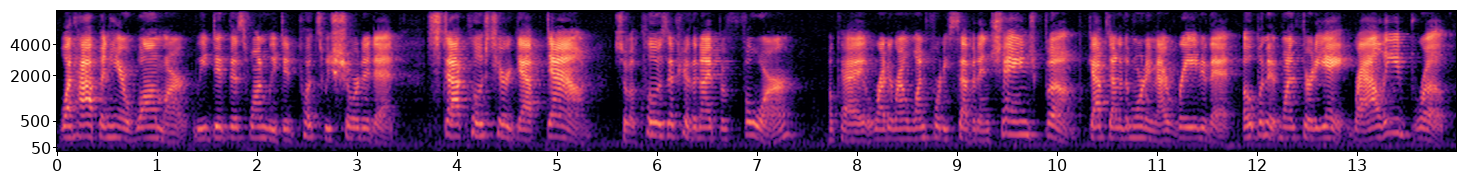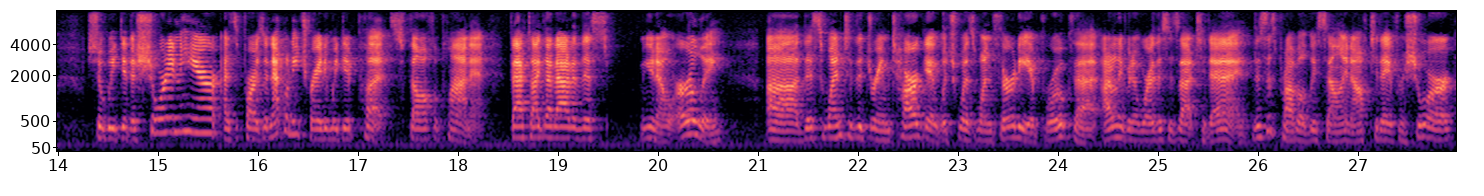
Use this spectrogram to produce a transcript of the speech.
What happened here? Walmart. We did this one. We did puts. We shorted it. Stock closed here, gap down. So it closed up here the night before. okay, right around 147 and change, boom, gap down in the morning. I rated it, opened at 138, rallied, broke. So we did a short in here as far as an equity trade, and we did puts, fell off a planet. In fact, I got out of this, you know, early. Uh, this went to the dream target, which was 130. It broke that. I don't even know where this is at today. This is probably selling off today for sure.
